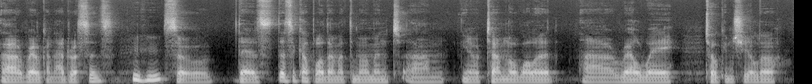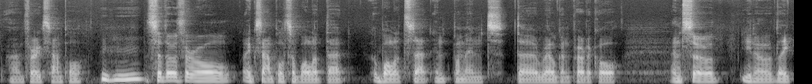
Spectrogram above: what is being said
uh, railgun addresses. So there's there's a couple of them at the moment. Um, you know terminal wallet uh, railway token shielder um, for example. So those are all examples of wallet that wallets that implement the railgun protocol. And so you know like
